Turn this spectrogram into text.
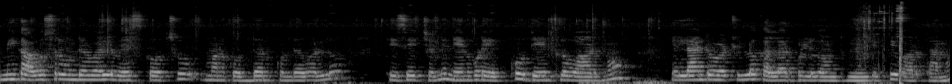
మీకు అవసరం ఉండేవాళ్ళు వేసుకోవచ్చు మనకు వద్దనుకునే వాళ్ళు తీసేయచ్చండి. నేను కూడా ఎక్కువ దేంట్లో వాడను. ఎలాంటి వాటిల్లో కలర్ఫుల్గా ఉంటుందని చెప్పి వాడతాను.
